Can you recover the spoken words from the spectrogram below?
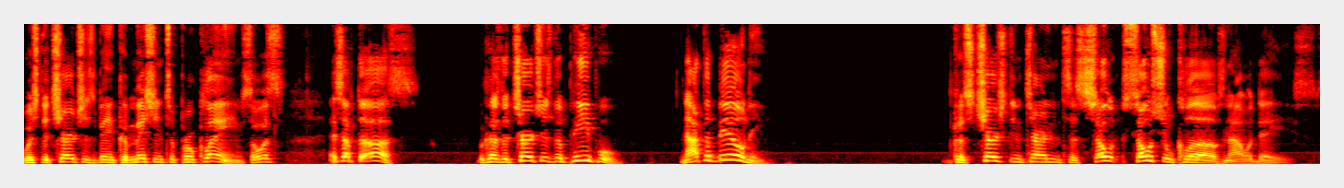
which the church has been commissioned to proclaim. So it's it's up to us because the church is the people, not the building. Because church can turn into so, social clubs nowadays.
